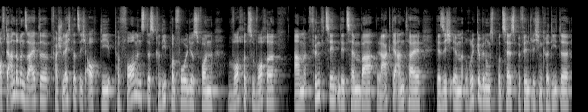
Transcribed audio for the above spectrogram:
Auf der anderen Seite verschlechtert sich auch die Performance des Kreditportfolios von Woche zu Woche. Am 15. Dezember lag der Anteil der sich im Rückgewinnungsprozess befindlichen Kredite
